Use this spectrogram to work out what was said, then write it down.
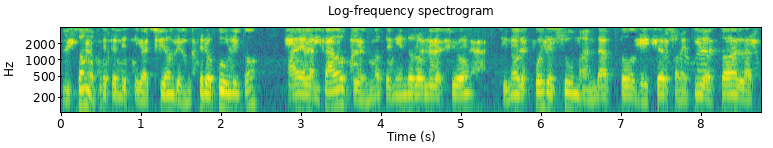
y son objeto de investigación del Ministerio Público adelantado que no teniendo la obligación, sino después de su mandato de ser sometido a todas las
